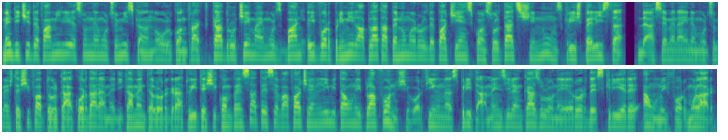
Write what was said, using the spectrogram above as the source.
Medicii de familie sunt nemulțumiți că în noul contract cadru cei mai mulți bani îi vor primi la plata pe numărul de pacienți consultați și nu înscriși pe listă. De asemenea, îi nemulțumește și faptul că acordarea medicamentelor gratuite și compensate se va face în limita unui plafon și vor fi înăsprite amenziile în cazul unei erori de scriere a unui formular.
